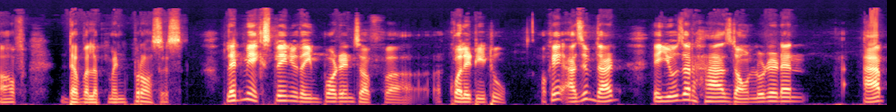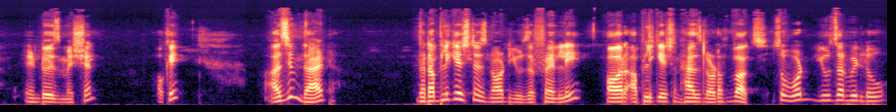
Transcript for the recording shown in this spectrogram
of development process. Let me explain you the importance of uh, quality too. Okay, as if that a user has downloaded an app into his machine. Okay, assume that that application is not user friendly or application has a lot of bugs. So what user will do?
